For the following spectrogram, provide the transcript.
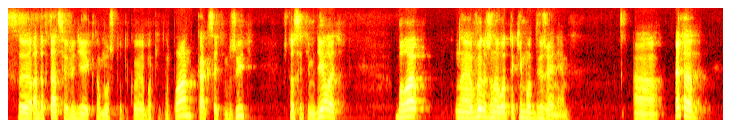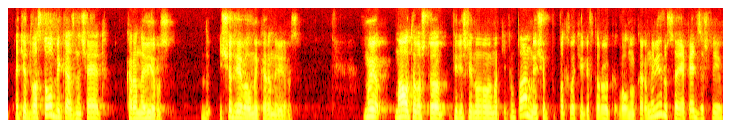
с адаптацией людей к тому, что такое маркетинг-план, как с этим жить, что с этим делать, была э, выражена вот таким вот движением. А, Это, эти два столбика означают коронавирус, еще две волны коронавируса. Мы мало того, что перешли на новый маркетинг-план, мы еще подхватили вторую волну коронавируса и опять зашли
